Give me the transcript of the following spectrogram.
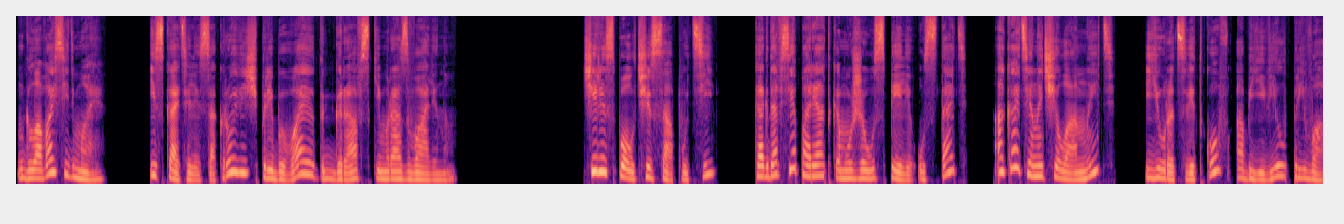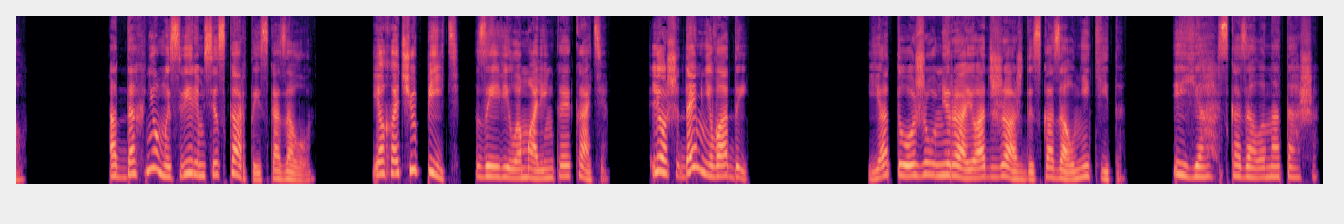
Глава 7. Искатели сокровищ прибывают к графским развалинам. Через полчаса пути, когда все порядком уже успели устать, а Катя начала ныть, Юра Цветков объявил привал. «Отдохнем и сверимся с картой», — сказал он. «Я хочу пить», — заявила маленькая Катя. «Лёша, дай мне воды». «Я тоже умираю от жажды», — сказал Никита. «И я», — сказала Наташа.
